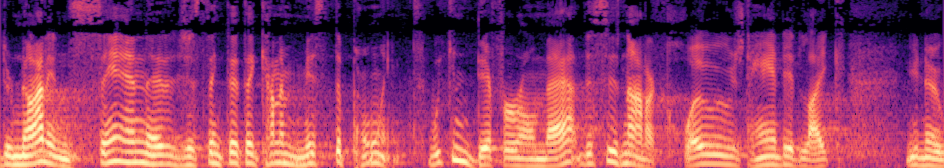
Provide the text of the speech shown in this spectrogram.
they're not in sin. I just think that they kind of missed the point. We can differ on that. This is not a closed handed, like, you know,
